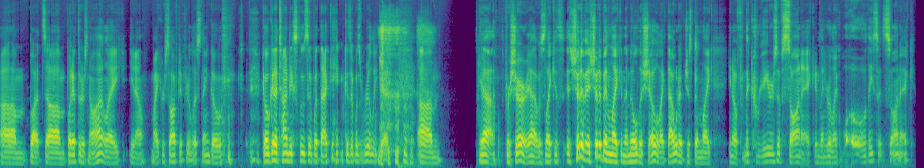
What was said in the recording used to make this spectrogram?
Um, but um, but if there's not, like you know, Microsoft, if you're listening, go go get a timed exclusive with that game because it was really good. um, yeah, for sure. Yeah, it was like it should have it should have been like in the middle of the show. Like that would have just been like you know from the creators of Sonic, and then you're like, whoa, they said Sonic.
